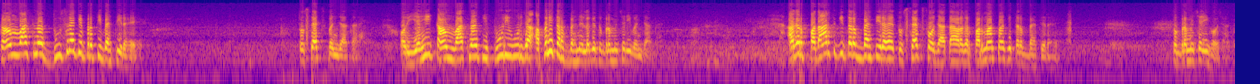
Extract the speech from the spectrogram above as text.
काम वासना दूसरे के प्रति बहती रहे तो सेक्स बन जाता है। और यही काम वासना की पूरी ऊर्जा अपनी तरफ़ बहने लगे तो ब्रह्मचरी बन जाता है। अगर पदार्थ की तरफ़ बहती रहे तो सेक्स हो जाता है, और अगर परमात्मा की तरफ़ बहते रहे तो ब्रह्मचरी हो जाता है।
